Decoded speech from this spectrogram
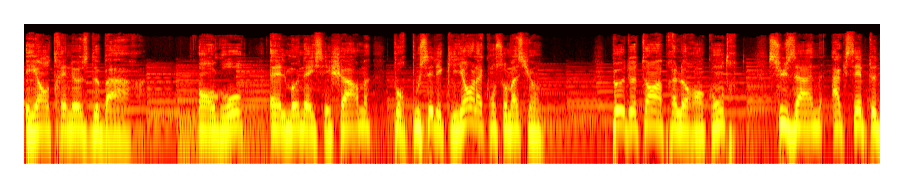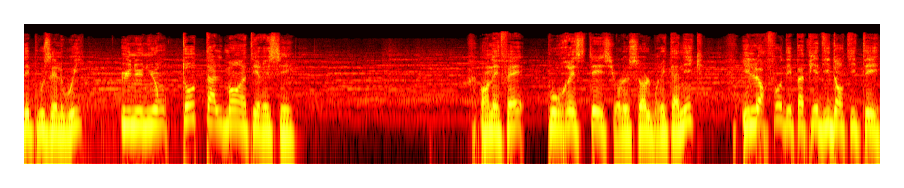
et entraîneuse de bar. En gros, elle monnaie ses charmes pour pousser les clients à la consommation. Peu de temps après leur rencontre, Suzanne accepte d'épouser Louis, une union totalement intéressée. En effet, pour rester sur le sol britannique, il leur faut des papiers d'identité,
